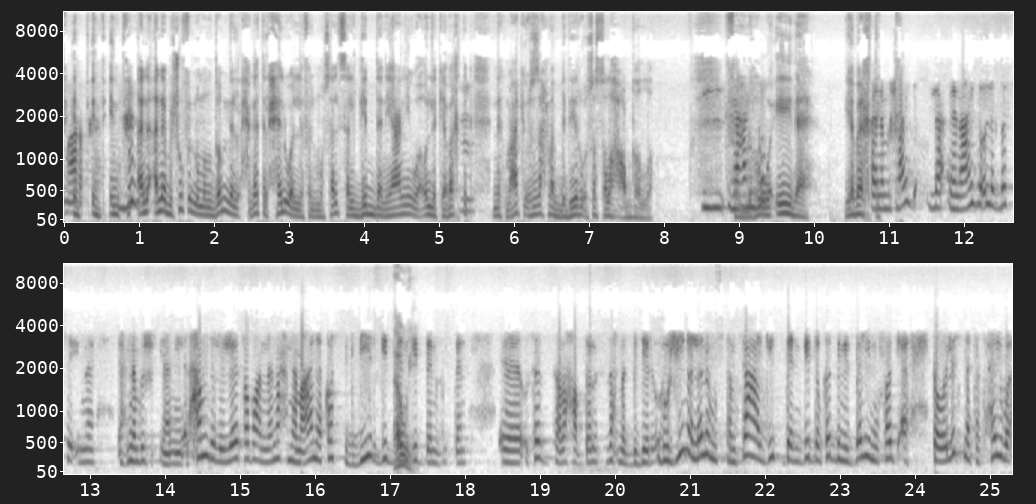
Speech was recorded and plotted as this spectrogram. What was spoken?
ما انت انت, انت أنا أنا بشوف إنه من ضمن الحاجات الحلوة اللي في المسلسل جدا يعني وأقول لك يا بختك. إنك معاكي أستاذ أحمد بدير وأستاذ صلاح عبد الله يعني هو إيه ده؟ يا بختك أنا مش عايزه لا أنا عايزة أقول لك بس إن إحنا مش يعني الحمد لله طبعا إن إحنا معانا كاست كبير جدا أوي. جدا جدا. أستاذ صلاح عبد الله أستاذ أحمد بدير روجينا اللي أنا مستمتعة جدا جدا وكانت بالنسبة لي مفاجأة. كواليسنا كانت حلوة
